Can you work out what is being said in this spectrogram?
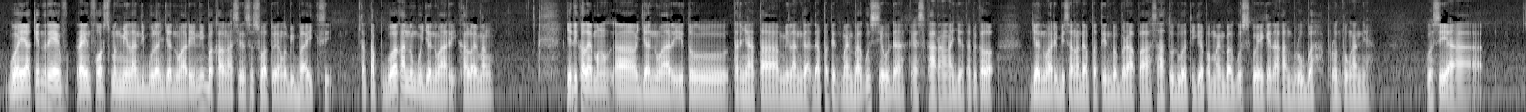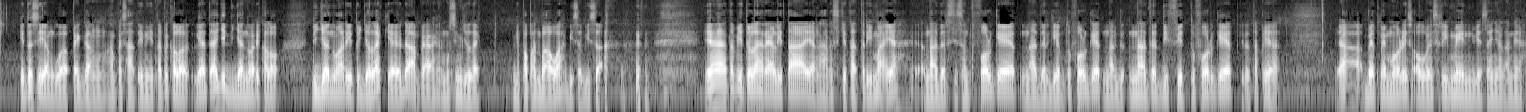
Gue yakin reinforcement Milan di bulan Januari ini bakal ngasih sesuatu yang lebih baik sih. Tetap gue akan nunggu Januari kalau emang jadi kalau emang uh, Januari itu ternyata Milan nggak dapetin pemain bagus ya udah kayak sekarang aja. Tapi kalau Januari bisa ngedapetin beberapa satu dua tiga pemain bagus, gue yakin akan berubah peruntungannya. Gue sih ya itu sih yang gue pegang sampai saat ini. Tapi kalau lihat aja di Januari kalau di Januari itu jelek ya udah sampai akhir musim jelek di papan bawah bisa-bisa. ya tapi itulah realita yang harus kita terima ya. Another season to forget another game to forget another defeat to forget gitu. Tapi ya ya bad memories always remain biasanya kan ya.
